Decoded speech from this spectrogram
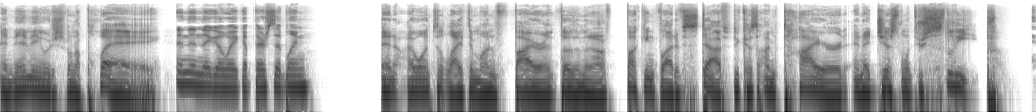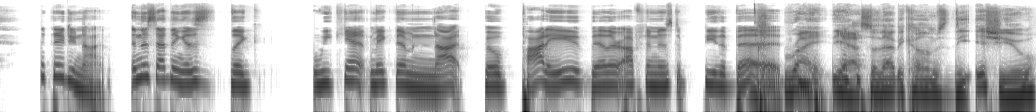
and then they would just want to play, And then they go wake up their sibling. and I want to light them on fire and throw them down a fucking flight of steps because I'm tired and I just want to sleep. But they do not. And the sad thing is, like, we can't make them not go potty. The other option is to be the bed. Right. Yeah. so that becomes the issue.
